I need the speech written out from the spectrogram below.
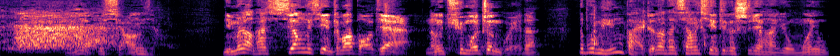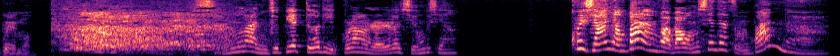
你们也不想想，你们让他相信这把宝剑能驱魔镇鬼的，那不明摆着让他相信这个世界上有魔有鬼吗？行了，你就别得理不让人了，行不行？快想想办法吧，我们现在怎么办呢？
